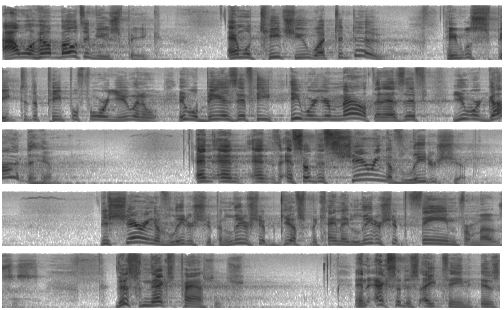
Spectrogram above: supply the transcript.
I will help both of you speak and will teach you what to do. He will speak to the people for you, and it will be as if he, he were your mouth and as if you were God to him. And, and, and, and so, this sharing of leadership, this sharing of leadership and leadership gifts became a leadership theme for Moses. This next passage in Exodus 18 is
